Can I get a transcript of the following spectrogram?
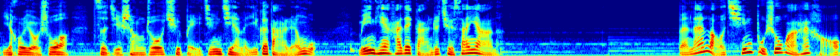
一会儿又说自己上周去北京见了一个大人物，明天还得赶着去三亚呢。本来老秦不说话还好，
